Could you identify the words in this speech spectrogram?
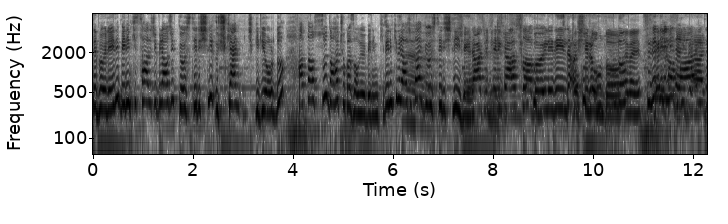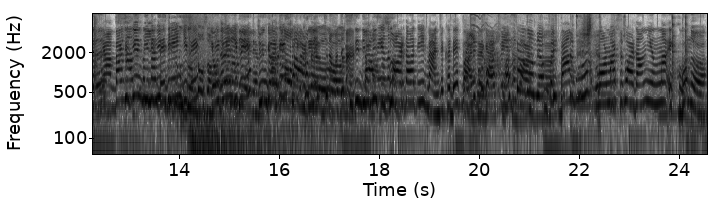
de böyleydi. Benimki sadece birazcık gösterişli üçgen gidiyordu. Hatta su daha çok azalıyor benimki. Benimki birazcık daha gösterişliydi. Şeydacığım seninki asla böyle değildi. Aşırı uzundu. Evet. Sizin diliniz gibi. Ya ben Sizin aslında diliniz gibi dediğin gibi, uzundu o zaman. Dediğin Öyle gibi dün gördüğün olduğu gibi Yaptın ama değil mi? Sizin diliniz yanı uzun. bardağı değil bence. Kadeh bardağı gerçekten. yanı bardağı. Ben bunu normal su bardağının yanına ek kullanıyorum. Bunu.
